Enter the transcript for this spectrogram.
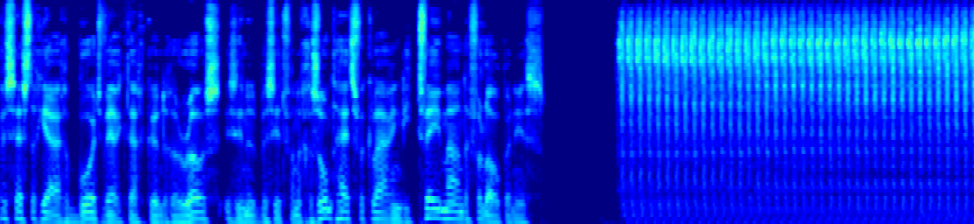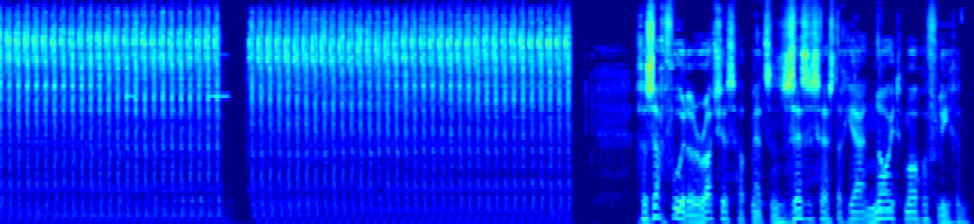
65-jarige boordwerktuigkundige Rose is in het bezit van een gezondheidsverklaring die twee maanden verlopen is. Gezagvoerder Rogers had met zijn 66 jaar nooit mogen vliegen.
